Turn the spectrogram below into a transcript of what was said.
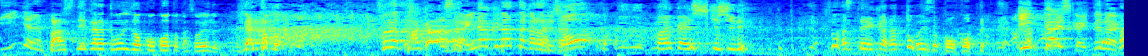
いいんじゃない？バス停から遠いぞこことかそういうの。だから多分。それは高橋がいなくなったからでしょ？毎回色紙に。バス停から遠いぞここって。一回しか言ってない。の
